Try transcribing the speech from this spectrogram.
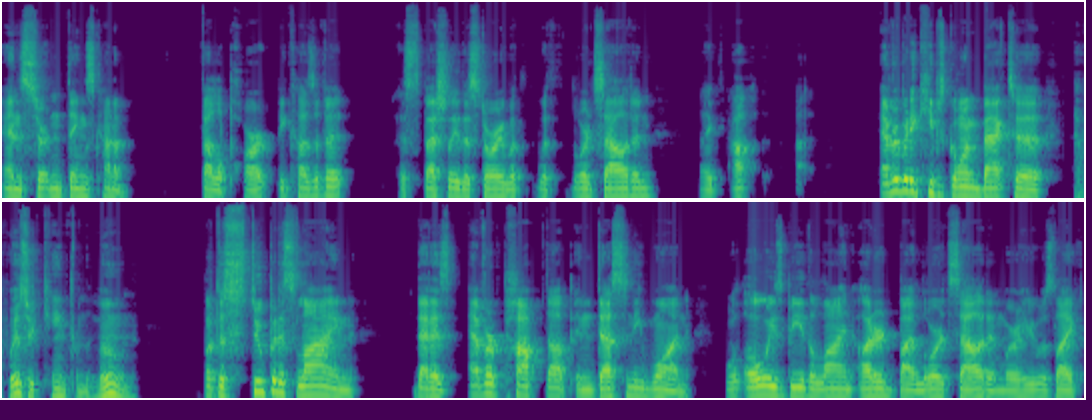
and certain things kind of fell apart because of it. Especially the story with with Lord Saladin. Like, I, everybody keeps going back to that wizard came from the moon, but the stupidest line that has ever popped up in Destiny 1 will always be the line uttered by Lord Saladin where he was like,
